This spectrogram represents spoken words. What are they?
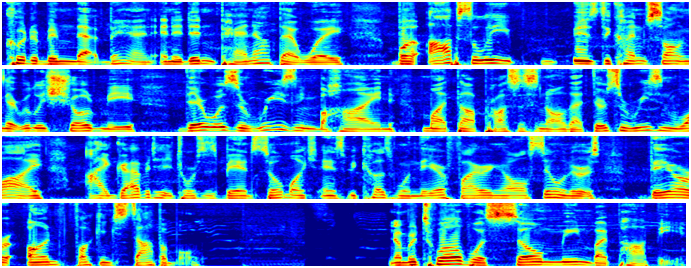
could have been that band, and it didn't pan out that way. But Obsolete is the kind of song that really showed me there was a reasoning behind my thought process and all that. There's a reason why I gravitate towards this band so much, and it's because when they are firing all cylinders, they are unfucking stoppable. Number 12 was So Mean by Poppy.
